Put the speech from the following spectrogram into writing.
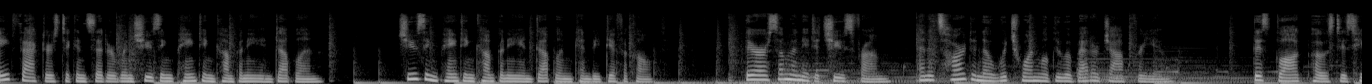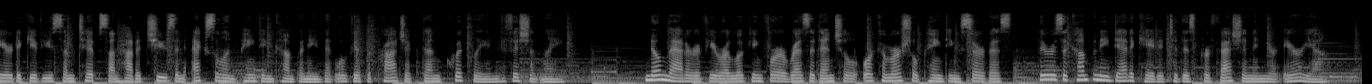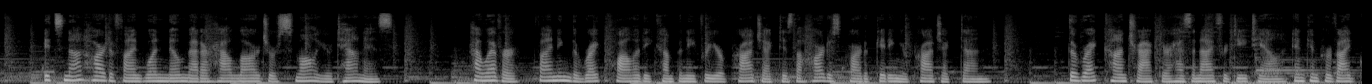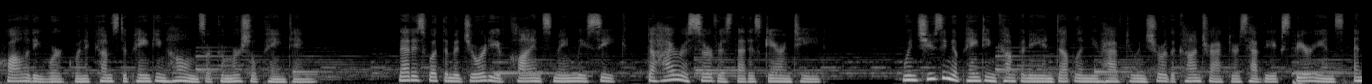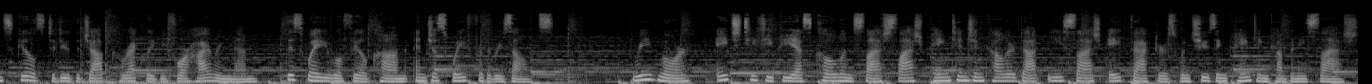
8 factors to consider when choosing painting company in Dublin. Choosing painting company in Dublin can be difficult. There are so many to choose from, and it's hard to know which one will do a better job for you. This blog post is here to give you some tips on how to choose an excellent painting company that will get the project done quickly and efficiently. No matter if you are looking for a residential or commercial painting service, there is a company dedicated to this profession in your area. It's not hard to find one no matter how large or small your town is. However, finding the right quality company for your project is the hardest part of getting your project done. The right contractor has an eye for detail and can provide quality work when it comes to painting homes or commercial painting. That is what the majority of clients mainly seek to hire a service that is guaranteed. When choosing a painting company in Dublin, you have to ensure the contractors have the experience and skills to do the job correctly before hiring them. This way, you will feel calm and just wait for the results. Read more https colon slash slash paintingincolour.ie slash 8 factors when choosing painting company slash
